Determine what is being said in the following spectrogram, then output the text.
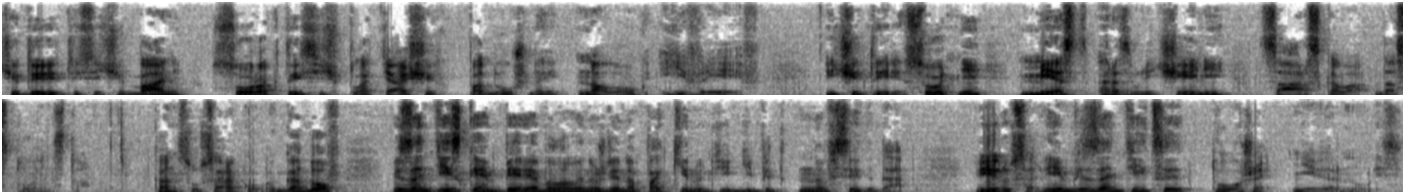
4 тысячи бань, 40 тысяч платящих подушный налог евреев и 4 сотни мест развлечений царского достоинства. К концу 40-х годов Византийская империя была вынуждена покинуть Египет навсегда. В Иерусалим византийцы тоже не вернулись.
